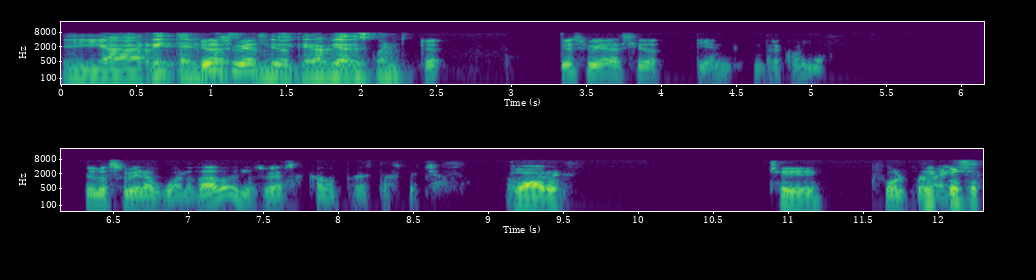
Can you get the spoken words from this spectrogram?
Y a retail, Yo pues, si ni sido- siquiera había descuento. Yo si hubiera sido tienda, entre comillas, yo los hubiera guardado y los hubiera sacado para estas fechas. Claro. Sí. Full price. Incluso,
